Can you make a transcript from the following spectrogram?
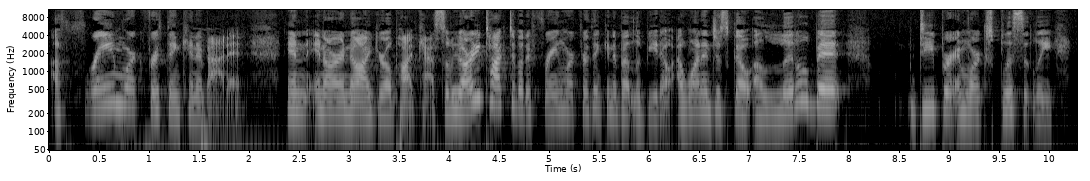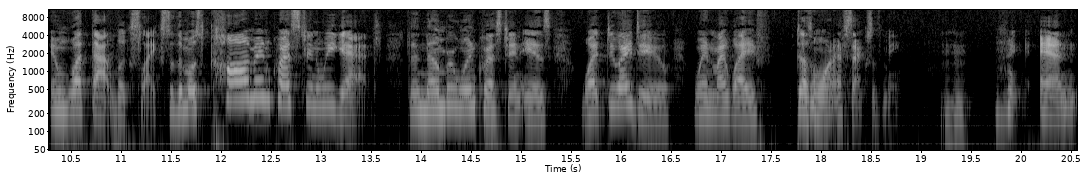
a framework for thinking about it in, in our inaugural podcast. So, we've already talked about a framework for thinking about libido. I want to just go a little bit deeper and more explicitly in what that looks like. So, the most common question we get, the number one question is What do I do when my wife doesn't want to have sex with me? Mm-hmm. and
